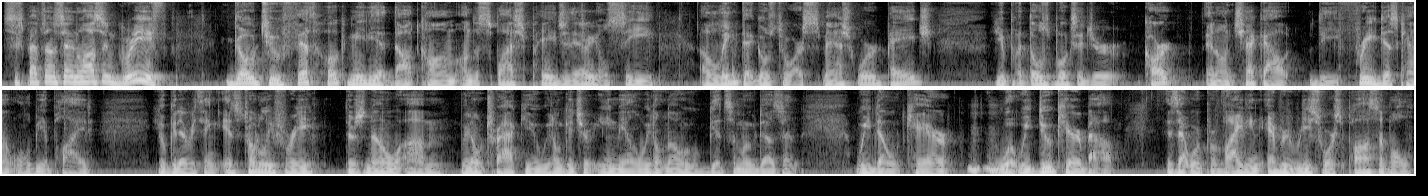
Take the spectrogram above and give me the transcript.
Six Paths to Understanding Loss and Grief. Go to fifthhookmedia.com. On the splash page there, you'll see a link that goes to our Smashword page. You put those books in your cart, and on checkout, the free discount will be applied. You'll get everything. It's totally free. There's no, um, we don't track you. We don't get your email. We don't know who gets them, who doesn't. We don't care. What we do care about is that we're providing every resource possible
